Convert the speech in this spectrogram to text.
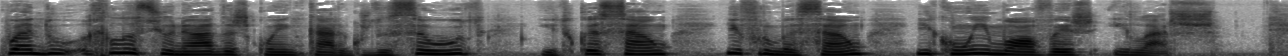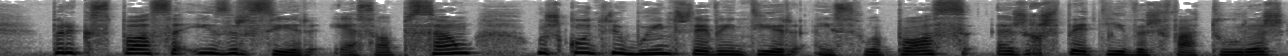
quando relacionadas com encargos de saúde, educação e formação e com imóveis e lares. Para que se possa exercer essa opção, os contribuintes devem ter em sua posse as respectivas faturas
